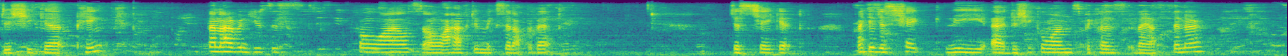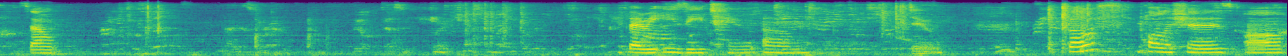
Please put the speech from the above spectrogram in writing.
Dashica Pink and I haven't used this for a while so I have to mix it up a bit. Just shake it. I can just shake the uh, ones because they are thinner so very easy to um, do. Both polishes are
